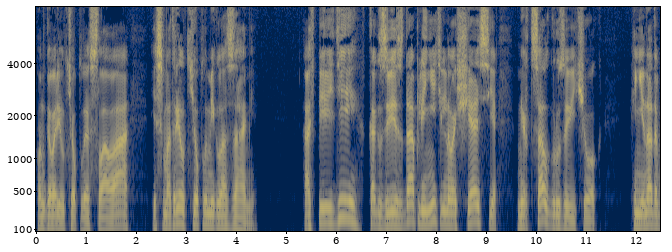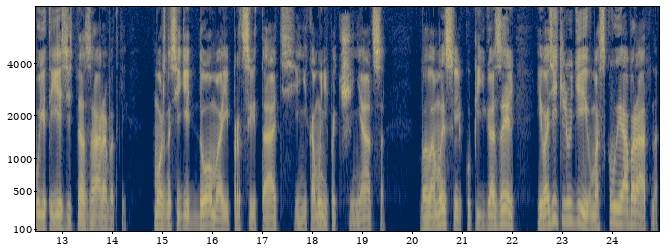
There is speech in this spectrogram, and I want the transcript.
Он говорил теплые слова и смотрел теплыми глазами. А впереди, как звезда пленительного счастья, мерцал грузовичок. И не надо будет ездить на заработки. Можно сидеть дома и процветать, и никому не подчиняться. Была мысль купить «Газель» и возить людей в Москву и обратно.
